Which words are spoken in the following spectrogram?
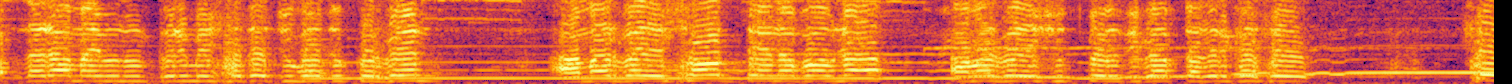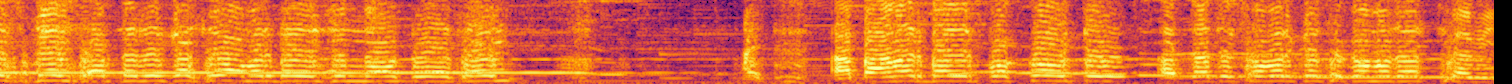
আপনারা মাইমুন করিমের সাথে যোগাযোগ করবেন। আমার ভাইয়ের সব দেনা পাওনা আমার ভাই সুদ করে দিবে আপনাদের কাছে। শেষ বেশ আপনাদের কাছে, আমার ভাইয়ের জন্য দোয়া চাই। আমার ভাইয়ের পক্ষ হতে আপনাদের সবার কাছে ক্ষমা যাচ্ছি আমি।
